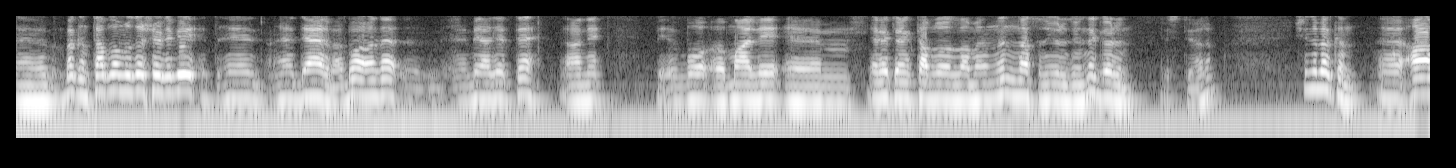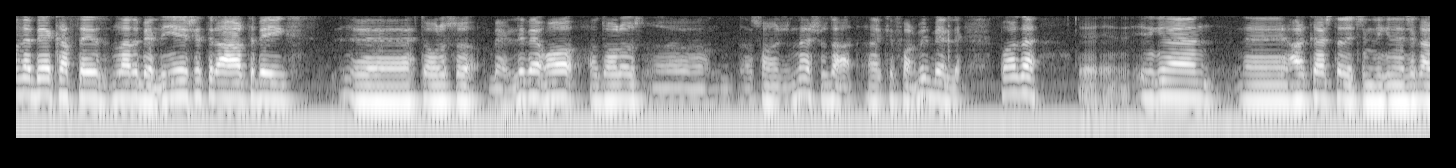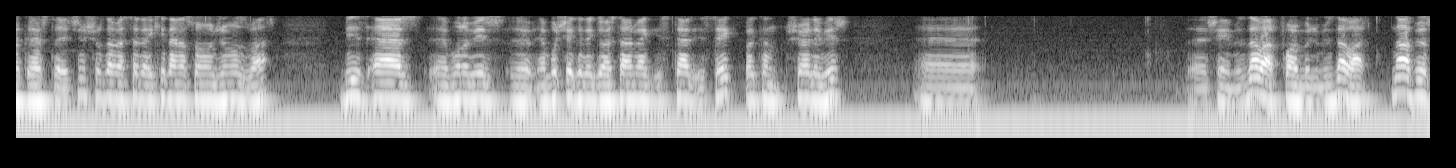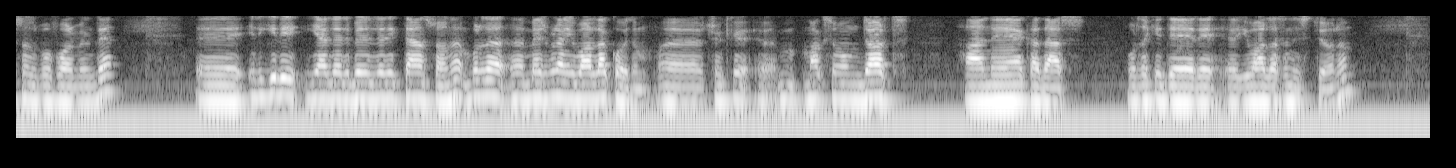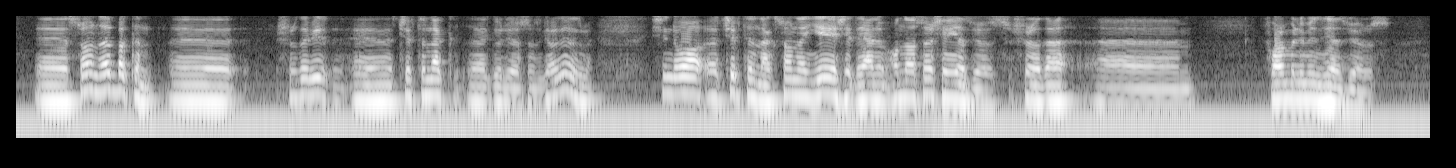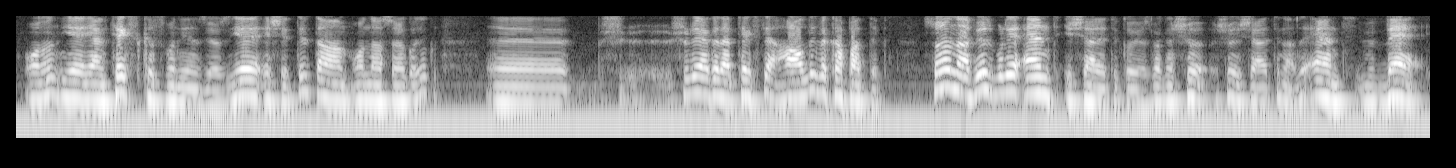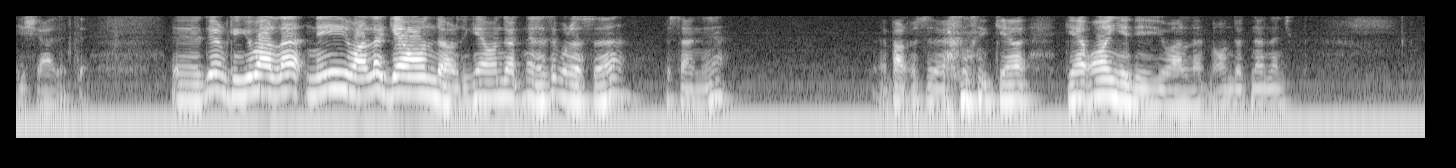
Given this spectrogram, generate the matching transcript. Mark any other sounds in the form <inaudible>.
E, bakın tablomuzda şöyle bir e, değer var. Bu arada e, bir adet de yani bu mali e, elektronik tablolamanın nasıl yürüdüğünü de görün istiyorum. Şimdi bakın A ve B katsayıları belli. Y eşittir A artı BX e, doğrusu belli ve o doğru e, sonucunda şuradaki formül belli. Bu arada ilgilenen e, arkadaşlar için, ilgilenecek arkadaşlar için şurada mesela iki tane sonucumuz var. Biz eğer e, bunu bir e, bu şekilde göstermek ister isek bakın şöyle bir e, e, şeyimiz de var, formülümüz de var. Ne yapıyorsunuz bu formülde? E, ilgili yerleri belirledikten sonra burada e, mecburen yuvarlak koydum. E, çünkü e, maksimum 4 haneye kadar buradaki değeri e, yuvarlasın istiyorum. E, sonra bakın e, şurada bir e, çift tırnak e, görüyorsunuz. Gördünüz mü? Şimdi o e, çift tırnak sonra y eşittir yani ondan sonra şey yazıyoruz. Şurada e, formülümüzü yazıyoruz. Onun y yani text kısmını yazıyoruz. Y eşittir. Tamam ondan sonra koyduk. E, şu- şuraya kadar teksti aldık ve kapattık. Sonra ne yapıyoruz? Buraya and işareti koyuyoruz. Bakın şu şu işaretin adı and ve işareti. Ee, diyorum ki yuvarla neyi yuvarla? G14'ü. G14 neresi? Burası. Bir saniye. E, Pardon. <laughs> G, G17'yi yuvarla. 14 nereden çıktı?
